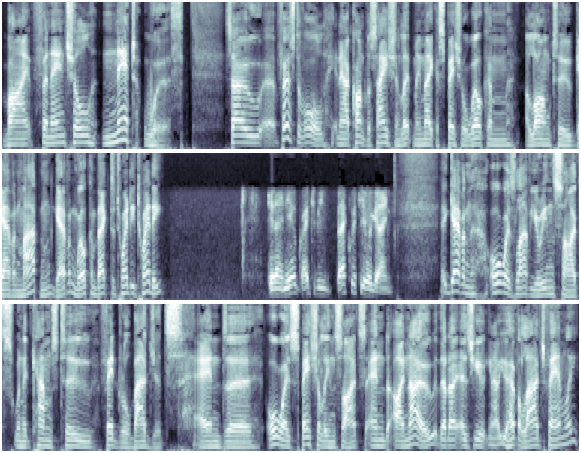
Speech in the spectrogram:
by financial net worth. So, uh, first of all, in our conversation, let me make a special welcome along to Gavin Martin. Gavin, welcome back to 2020. G'day, Neil. Great to be back with you again. Uh, Gavin, always love your insights when it comes to federal budgets, and uh, always special insights. And I know that uh, as you, you know, you have a large family.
